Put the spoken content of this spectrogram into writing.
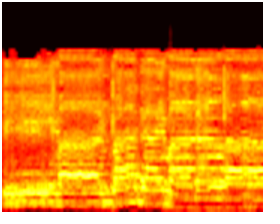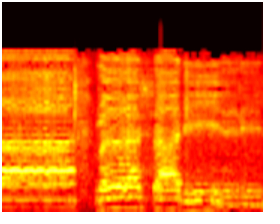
iman Bagaimanalah Merasa diri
